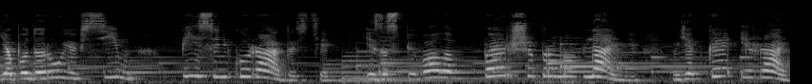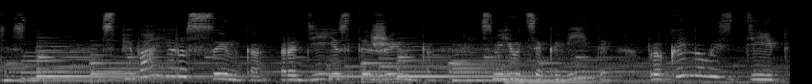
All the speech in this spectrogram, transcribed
Я подарую всім пісеньку радості і заспівала перше промовляння, м'яке і радісне. Співає росинка, радіє стежинка, сміються квіти, прокинулись діти.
